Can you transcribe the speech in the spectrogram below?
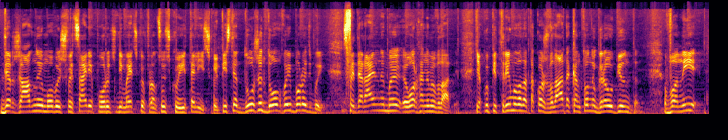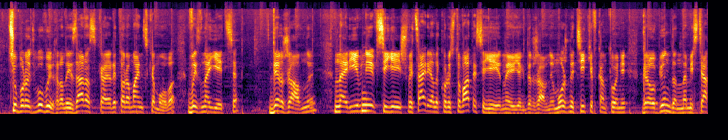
державною мовою Швейцарії поруч з німецькою, французькою і італійською. Після дуже довгої боротьби з федеральними органами влади, яку підтримувала також влада кантону Граубюнден, вони цю боротьбу виграли. І зараз ка- ретороманська мова визнається державною на рівні всієї Швейцарії, але користуватися її нею як державною можна тільки в кантоні Граубюнден на місцях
